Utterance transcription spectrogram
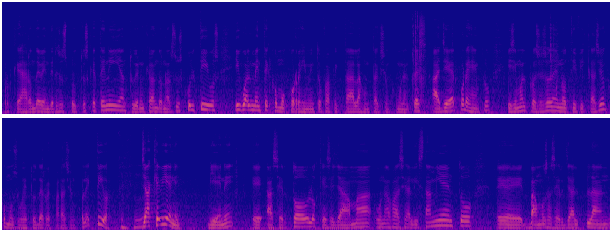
porque dejaron de vender esos productos que tenían, tuvieron que abandonar sus cultivos. Igualmente, como corregimiento fue afectada la Junta de Acción Comunal. Entonces, ayer, por ejemplo, hicimos el proceso de notificación como sujetos de reparación colectiva. Ya que viene, viene eh, a hacer todo lo que se llama una fase de alistamiento, eh, vamos a hacer ya el plan,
